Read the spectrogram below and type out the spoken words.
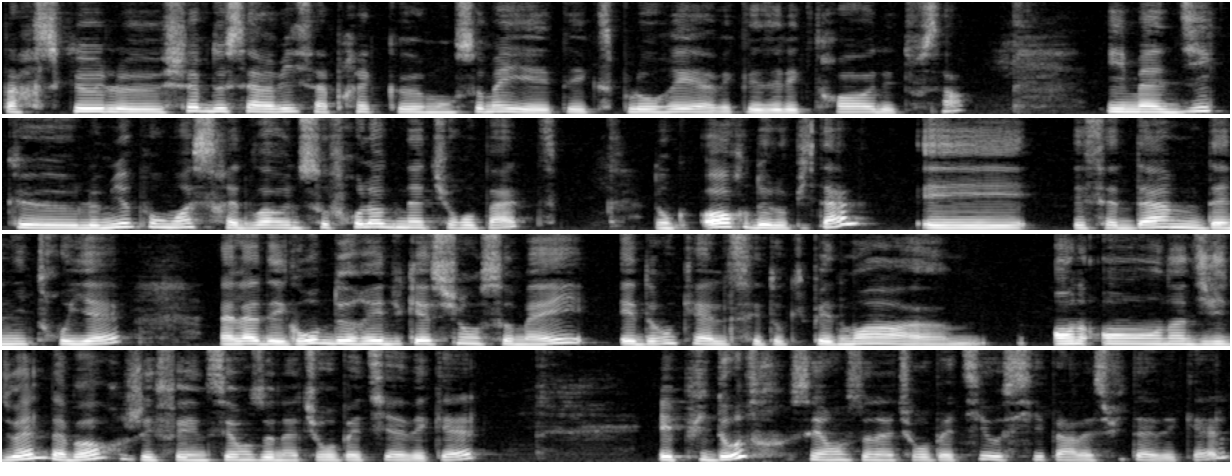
parce que le chef de service, après que mon sommeil ait été exploré avec les électrodes et tout ça, il m'a dit que le mieux pour moi serait de voir une sophrologue naturopathe, donc hors de l'hôpital. Et, cette dame, Dani Trouillet, elle a des groupes de rééducation au sommeil et donc elle s'est occupée de moi en, individuel d'abord. J'ai fait une séance de naturopathie avec elle et puis d'autres séances de naturopathie aussi par la suite avec elle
